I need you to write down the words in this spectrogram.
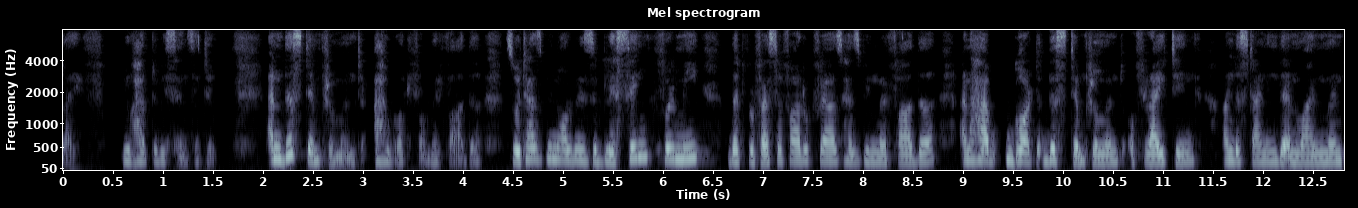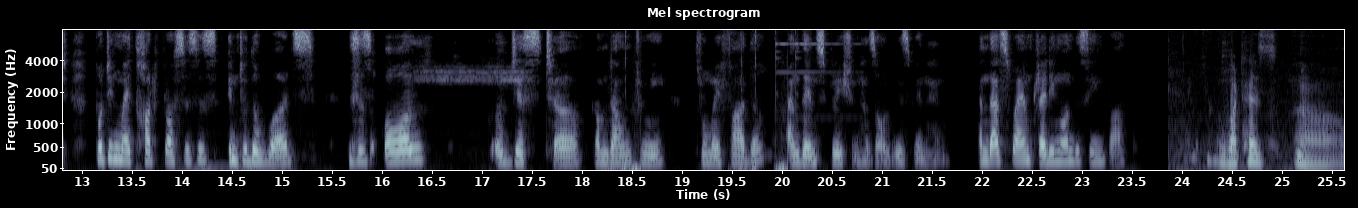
life. You have to be sensitive. And this temperament I have got from my father. So it has been always a blessing for me that Professor Farooq Fayaz has been my father and I have got this temperament of writing, understanding the environment, putting my thought processes into the words. This is all uh, just uh, come down to me through my father, and the inspiration has always been him. And that's why I'm treading on the same path. What has uh,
